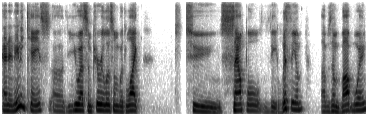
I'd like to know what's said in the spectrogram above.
And in any case, uh, the US imperialism would like to sample the lithium of Zimbabwe,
